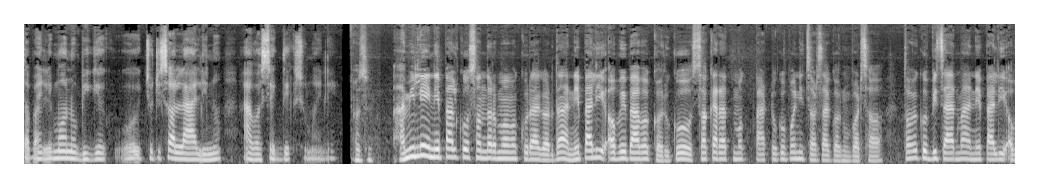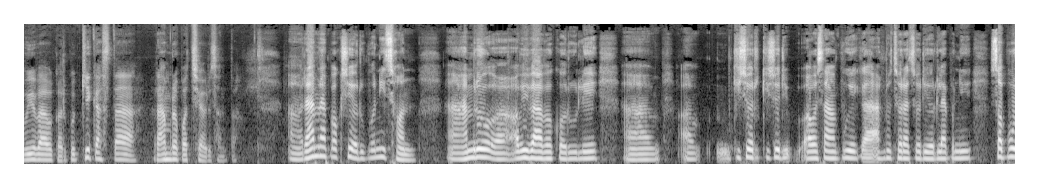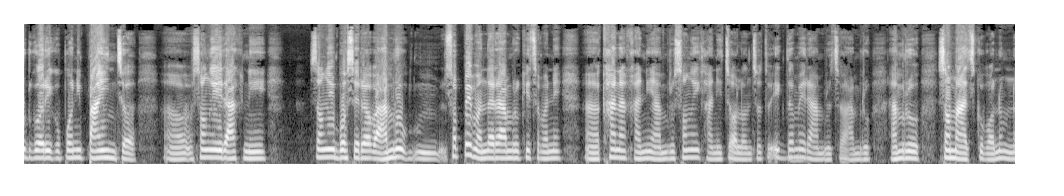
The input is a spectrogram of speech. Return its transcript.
तपाईँले मनोविज्ञको एकचोटि सल्लाह लिनु आवश्यक देख्छु मैले। हजुर। हामीले नेपालको सन्दर्भमा कुरा गर्दा नेपाली अभिभावकहरूको सकारात्मक पाटोको पनि चर्चा गर्नुपर्छ। तपाईँको विचारमा नेपाली अभिभावकहरूको के कस्ता राम्रो पक्षहरू छन् त? राम्रा पक्षहरू पनि छन्। हाम्रो अभिभावकहरूले किशोर किशोरी अवस्थामा पुगेका आफ्नो छोराछोरीहरूलाई पनि सपोर्ट गरेको पनि पाइन्छ। सँगै राख्ने सँगै बसेर अब हाम्रो सबैभन्दा राम्रो के छ भने खाना खाने हाम्रो सँगै खाने चलन छ त्यो एकदमै राम्रो छ हाम्रो हाम्रो समाजको भनौँ न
